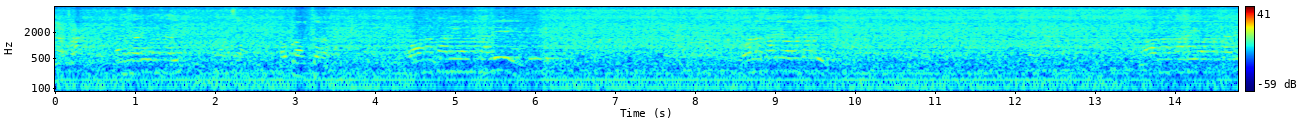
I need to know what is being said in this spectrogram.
Kenapa? Wonosari, Wonosari. Oh, Praja. Wonosari, Wonosari. Wonosari, Wonosari. Wonosari, Wonosari.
